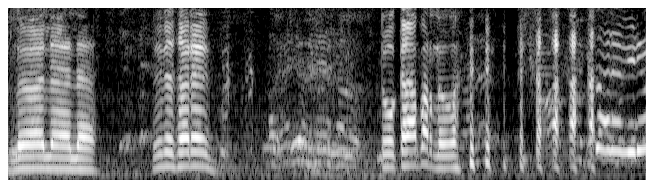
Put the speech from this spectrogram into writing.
ਲੈ ਲੈ ਲੈ। ਇਹ ਤਾਂ ਸਾਰੇ ਟੋਕਰਾ ਭਰ ਲੋ ਸਾਰੇ ਵੀਡੀਓ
